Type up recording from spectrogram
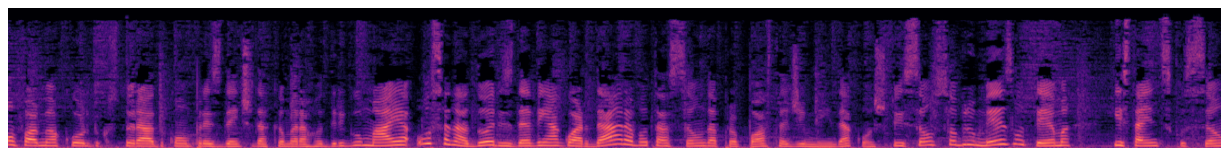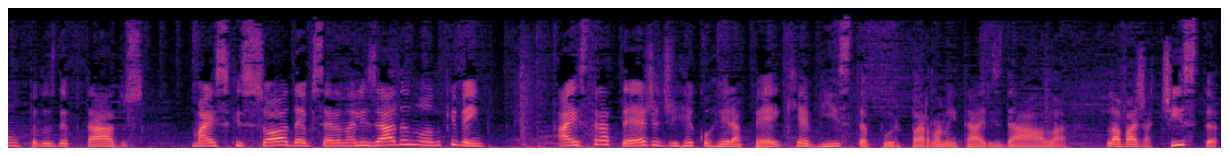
Conforme o acordo costurado com o presidente da Câmara, Rodrigo Maia, os senadores devem aguardar a votação da proposta de emenda à Constituição sobre o mesmo tema que está em discussão pelos deputados, mas que só deve ser analisada no ano que vem. A estratégia de recorrer à PEC é vista por parlamentares da ala lavajatista,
